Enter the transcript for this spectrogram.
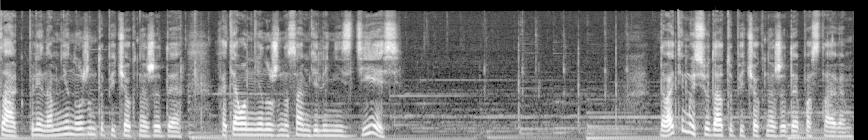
так, блин, а мне нужен тупичок на ЖД. Хотя он мне нужен на самом деле не здесь. Давайте мы сюда тупичок на ЖД поставим.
